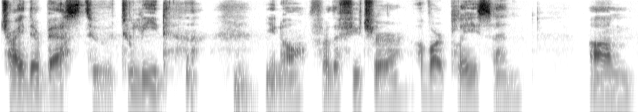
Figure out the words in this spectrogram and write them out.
tried their best to to lead, you know, for the future of our place. And um,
